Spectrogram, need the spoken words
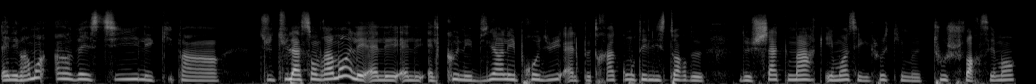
elle est vraiment investie, l'équipe, enfin, tu, la sens vraiment, elle, connaît bien les produits, elle peut te raconter l'histoire de, chaque marque. Et moi, c'est quelque chose qui me touche forcément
